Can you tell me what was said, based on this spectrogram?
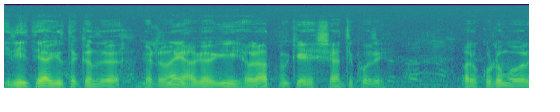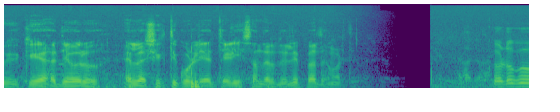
ಈ ರೀತಿಯಾಗಿರ್ತಕ್ಕಂಥ ಘಟನೆ, ಹಾಗಾಗಿ ಅವರ ಆತ್ಮಕ್ಕೆ ಶಾಂತಿ ಕೋರಿ ಅವರ ಕುಟುಂಬ ವರ್ಗಕ್ಕೆ ಆ ದೇವರು ಎಲ್ಲ ಶಕ್ತಿ ಕೊಡಲಿ ಅಂತೇಳಿ ಈ ಸಂದರ್ಭದಲ್ಲಿ ಪ್ರಾರ್ಥನೆ ಮಾಡ್ತೀನಿ. ಕೊಡಗು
